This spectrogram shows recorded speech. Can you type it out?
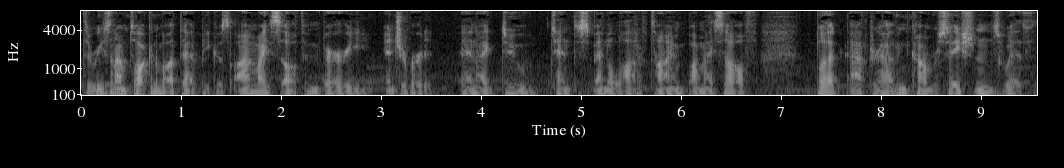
The reason I'm talking about that because I myself am very introverted and I do tend to spend a lot of time by myself. But after having conversations with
